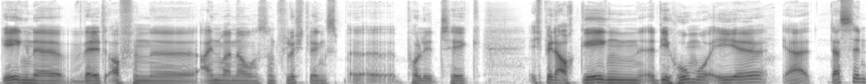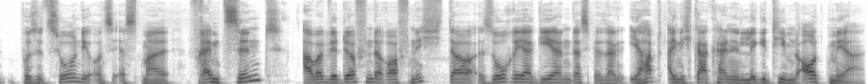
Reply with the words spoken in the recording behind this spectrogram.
gegen eine weltoffene Einwanderungs- und Flüchtlingspolitik. Ich bin auch gegen die Homo-Ehe. Ja, das sind Positionen, die uns erstmal fremd sind aber wir dürfen darauf nicht da so reagieren, dass wir sagen, ihr habt eigentlich gar keinen legitimen Ort mehr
